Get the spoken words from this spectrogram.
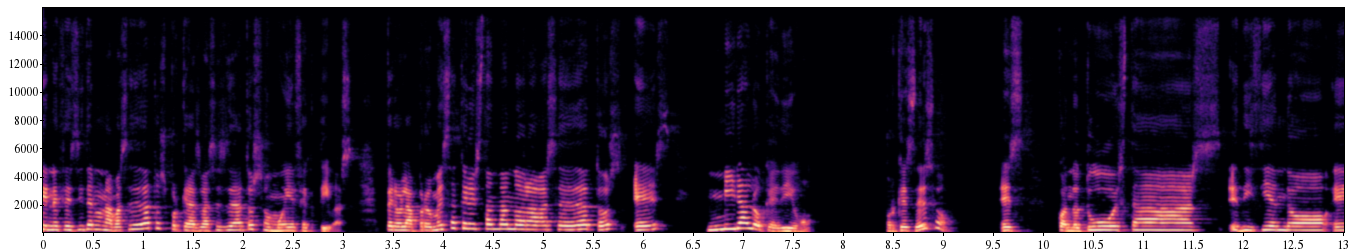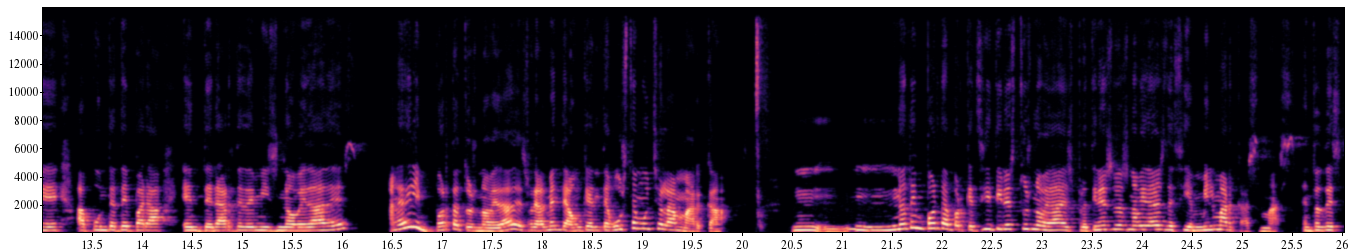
que necesitan una base de datos porque las bases de datos son muy efectivas. Pero la promesa que le están dando a la base de datos es, mira lo que digo. ¿Por qué es eso? Es cuando tú estás eh, diciendo, eh, apúntate para enterarte de mis novedades, a nadie le importa tus novedades realmente, aunque te guste mucho la marca. Mm, no te importa porque sí tienes tus novedades, pero tienes las novedades de 100.000 marcas más. Entonces,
